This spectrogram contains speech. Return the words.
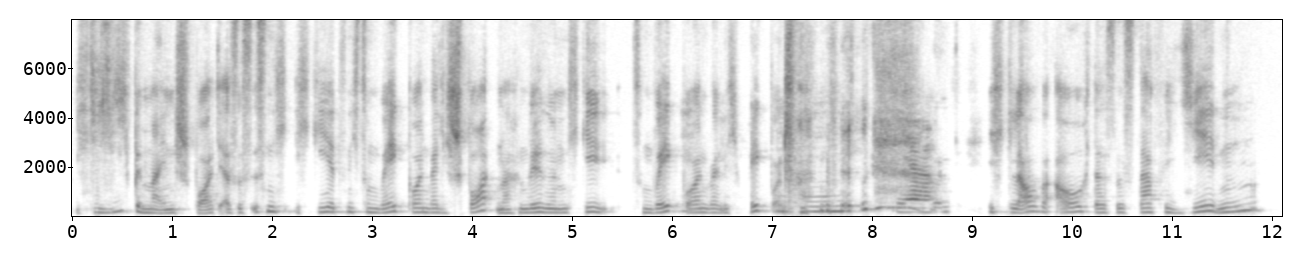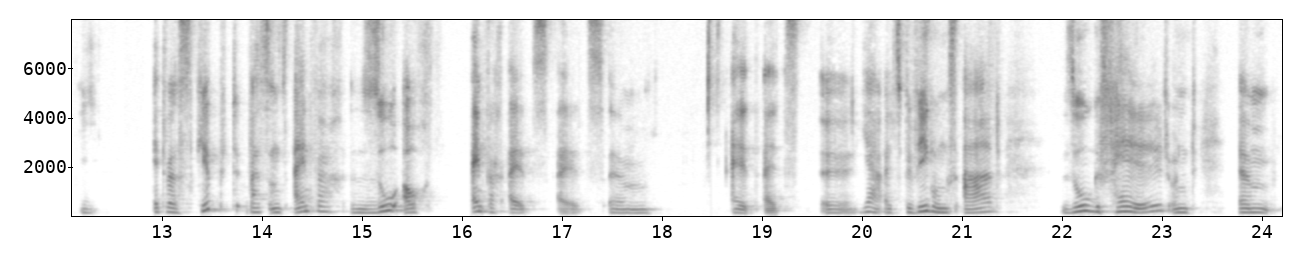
ich liebe meinen Sport. Also es ist nicht, ich gehe jetzt nicht zum Wakeboarden, weil ich Sport machen will, sondern ich gehe zum Wakeboarden, weil ich Wakeboard mhm. fahren will. Ja. Und ich glaube auch, dass es da für jeden etwas gibt, was uns einfach so auch einfach als, als, ähm, als, als, äh, ja, als Bewegungsart so gefällt und ähm,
